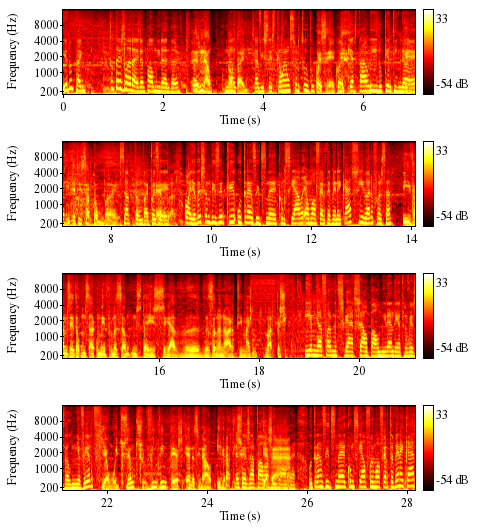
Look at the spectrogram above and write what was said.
Eu não tenho. Tu tens lareira, Paulo Miranda? Uh, não, não, não tenho. Já viste, este cão é um sortudo. Pois é. Quando quer estar ali no cantinho, não é? A ti sabe tão bem. Sabe tão bem, pois é. é. Olha, deixa-me dizer que o trânsito na comercial é uma oferta Benecar e agora força. E vamos então começar com uma informação que nos tem chegado da Zona Norte e mais do Eduardo Pachico. E a melhor forma de chegar ao Paulo Miranda é através da linha verde. Que é o 800 2010 é nacional e grátis. Até já, Paulo, Até obrigada. Já. O trânsito na comercial foi uma oferta Benecar,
